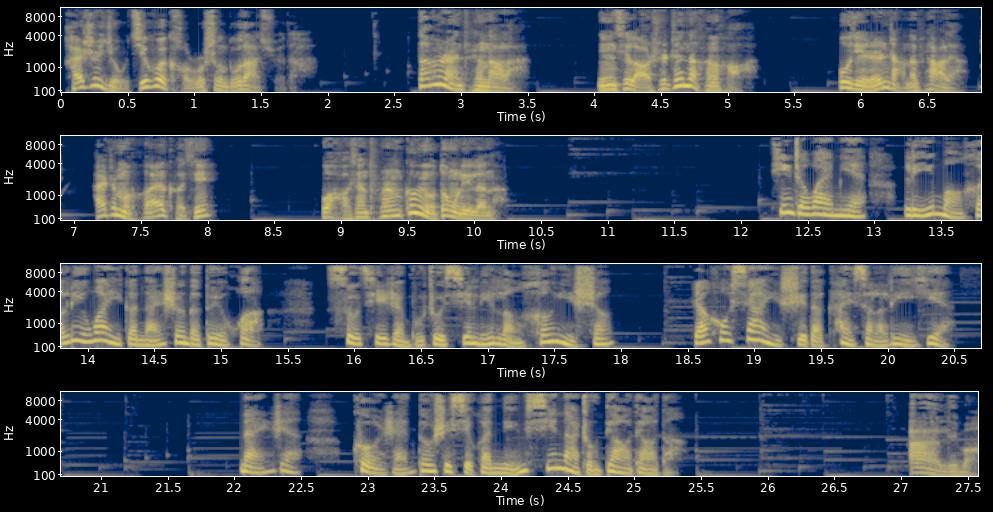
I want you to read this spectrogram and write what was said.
还是有机会考入圣都大学的。当然听到了，宁熙老师真的很好啊，不仅人长得漂亮，还这么和蔼可亲，我好像突然更有动力了呢。听着外面李猛和另外一个男生的对话，苏七忍不住心里冷哼一声，然后下意识的看向了立业。男人果然都是喜欢宁熙那种调调的。哎，李妈，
